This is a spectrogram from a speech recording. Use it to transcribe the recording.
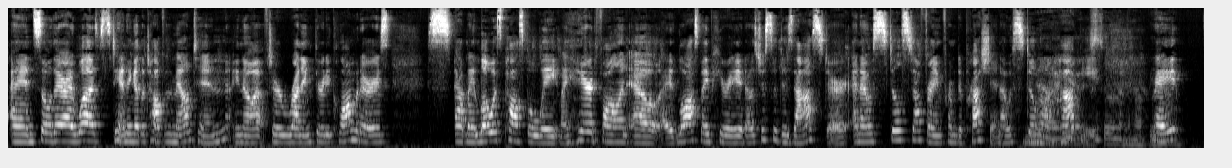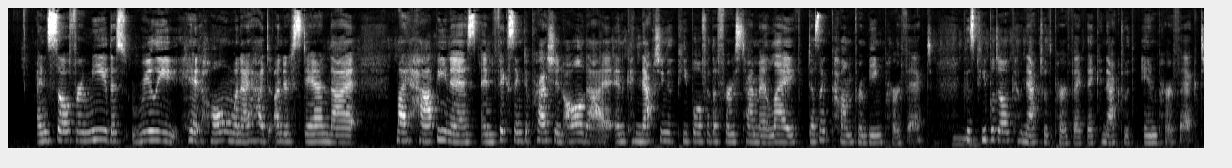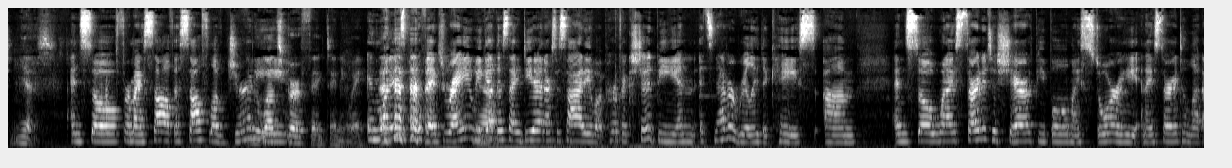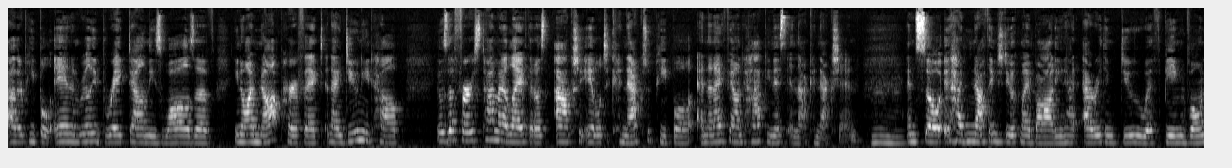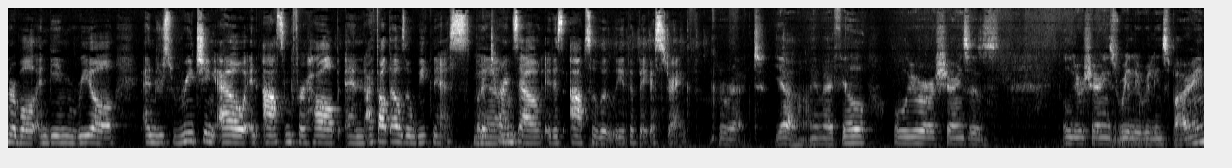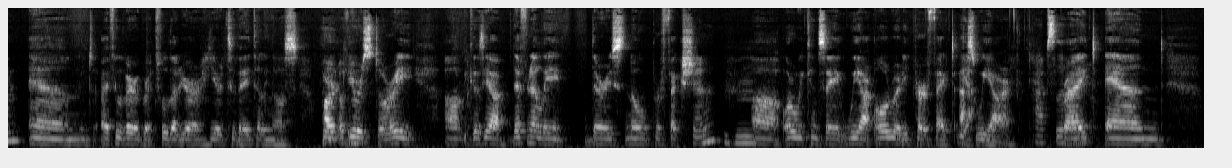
And so there I was standing at the top of the mountain, you know, after running 30 kilometers at my lowest possible weight. My hair had fallen out. I had lost my period. I was just a disaster. And I was still suffering from depression. I was still yeah, not happy. Still not happy. Right? And so for me, this really hit home when I had to understand that my happiness and fixing depression, all that, and connecting with people for the first time in my life doesn't come from being perfect. Because mm. people don't connect with perfect, they connect with imperfect. Yes. And so for myself, the self love journey. And what's perfect anyway? And what is perfect, right? We yeah. get this idea in our society of what perfect should be, and it's never really the case. Um, and so when I started to share with people my story and I started to let other people in and really break down these walls of, you know, I'm not perfect and I do need help, it was the first time in my life that I was actually able to connect with people and then I found happiness in that connection. Mm. And so it had nothing to do with my body and had everything to do with being vulnerable and being real and just reaching out and asking for help and I thought that was a weakness, but yeah. it turns out it is absolutely the biggest strength. Correct. Yeah. I mean I feel all your sharings is all your sharing is really really inspiring and i feel very grateful that you're here today telling us part Thank of you. your story uh, because yeah definitely there is no perfection mm-hmm. uh, or we can say we are already perfect as we are absolutely right and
